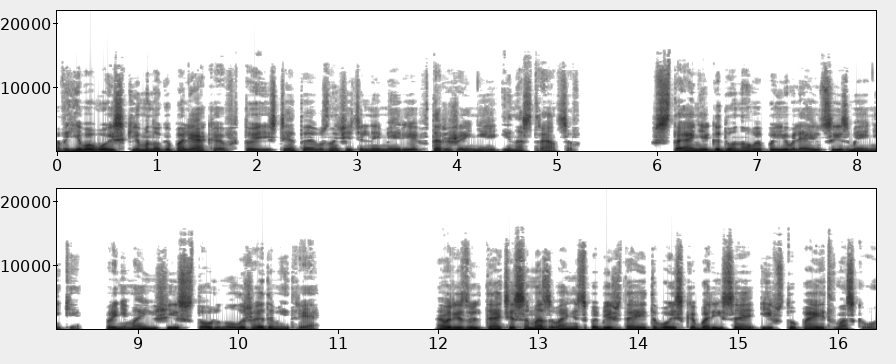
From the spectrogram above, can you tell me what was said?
В его войске много поляков, то есть это в значительной мере вторжение иностранцев. В стане Годунова появляются изменники, принимающий сторону лже-Дмитрия. В результате самозванец побеждает войско Бориса и вступает в Москву.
